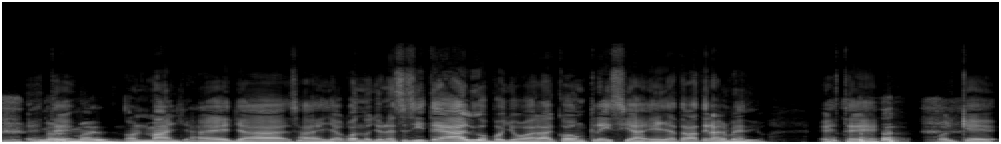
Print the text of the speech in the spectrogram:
este, Normal. Normal, ya, es- ya, ¿sabes? Ya cuando yo necesite algo, pues yo voy a hablar con Crisia y ella te va a tirar al medio. Este, porque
